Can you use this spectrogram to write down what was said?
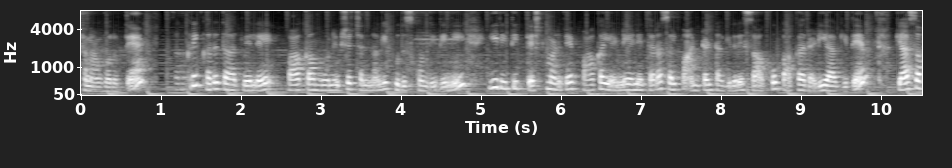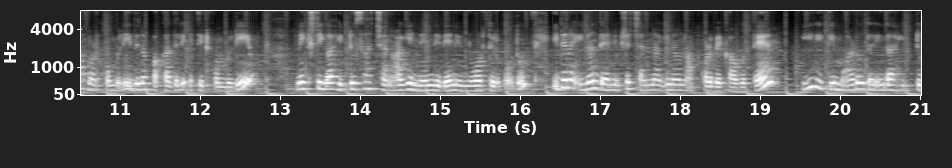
ಚೆನ್ನಾಗಿ ಬರುತ್ತೆ. ಸಕ್ಕರೆ ಕರೆದಾದ್ಮೇಲೆ ಪಾಕ ಮೂರು ನಿಮಿಷ ಚೆನ್ನಾಗಿ ಕುದಿಸ್ಕೊಂಡಿದ್ದೀನಿ. ಈ ರೀತಿ ಟೆಸ್ಟ್ ಮಾಡಿದ್ರೆ ಪಾಕ ಎಣ್ಣೆ ಎಣ್ಣೆ ಥರ ಸ್ವಲ್ಪ ಅಂಟಂಟಾಗಿದ್ದರೆ ಸಾಕು, ಪಾಕ ರೆಡಿ ಆಗಿದೆ. ಗ್ಯಾಸ್ ಆಫ್ ಮಾಡ್ಕೊಂಬಿಡಿ, ಇದನ್ನು ಪಕ್ಕದಲ್ಲಿ ಎತ್ತಿಟ್ಕೊಂಬಿಡಿ. ನೆಕ್ಸ್ಟ್ ಈಗ ಹಿಟ್ಟು ಸಹ ಚೆನ್ನಾಗಿ ನೆಂದಿದೆ, ನೀವು ನೋಡ್ತಿರ್ಬೋದು. ಇದನ್ನು ಇನ್ನೊಂದೆರಡು ನಿಮಿಷ ಚೆನ್ನಾಗಿ ನಾವು ನಾದ್ಕೊಳ್ಬೇಕಾಗುತ್ತೆ. ಈ ರೀತಿ ಮಾಡೋದರಿಂದ ಹಿಟ್ಟು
